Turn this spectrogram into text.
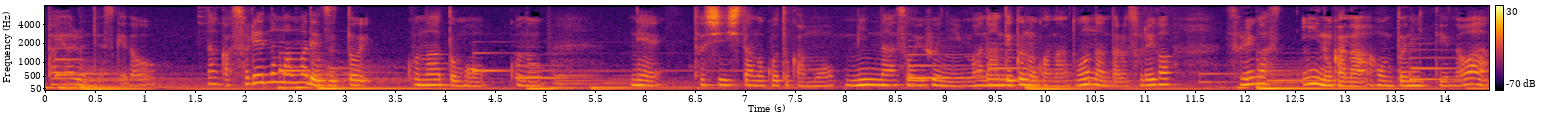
ぱいあるんですけどなんかそれのままでずっとこの後もこのね年下の子とかもみんなそういう風に学んでいくのかなどうなんだろうそれがそれがいいのかな本当にっていうのは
